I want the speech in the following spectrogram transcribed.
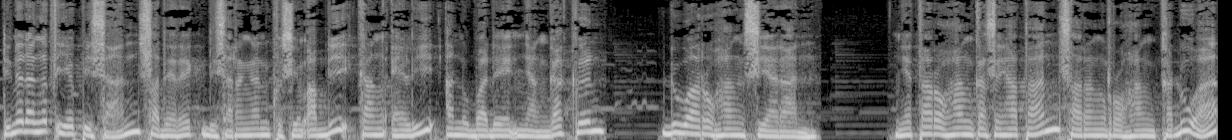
Dina banget ia pisan saderek disarangan kusim Abdi Kang Eli anu bade dua rohang siaran. nyata rohang kesehatan sarang rohang kedua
